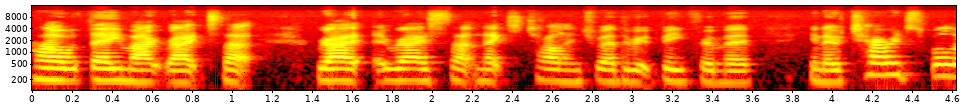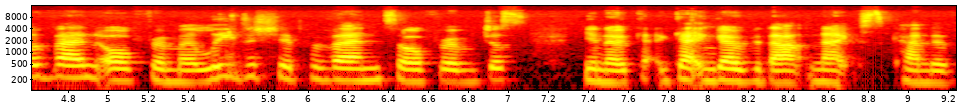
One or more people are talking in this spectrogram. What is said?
how they might write to that rise to that next challenge, whether it be from a you know charitable event or from a leadership event or from just you know getting over that next kind of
